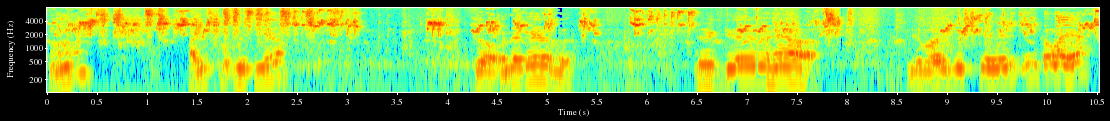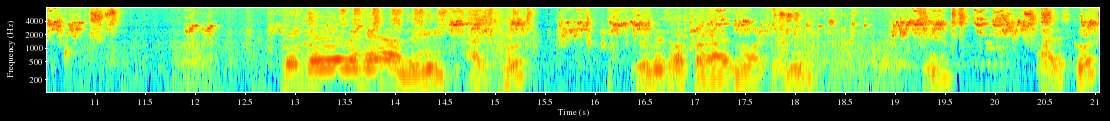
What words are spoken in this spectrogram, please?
Hm? Alles gut mit dir? So, und der Gelbe. Der gelbe Herr. Hier beide sitzt hier hinten. Komm mal her. Der gelbe Herr, ne? Alles gut? Du willst auch verreisen heute, ne? Hm? Alles gut?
